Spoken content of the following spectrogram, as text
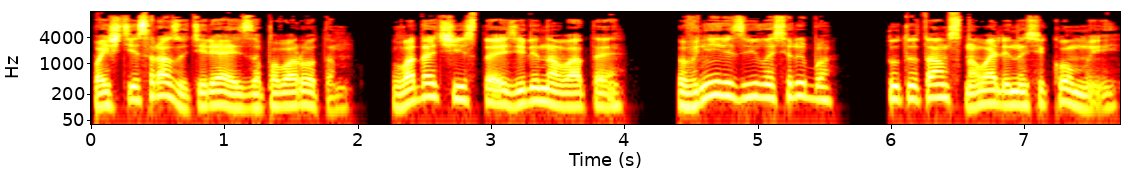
почти сразу теряясь за поворотом. Вода чистая, зеленоватая. В ней резвилась рыба. Тут и там сновали насекомые.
